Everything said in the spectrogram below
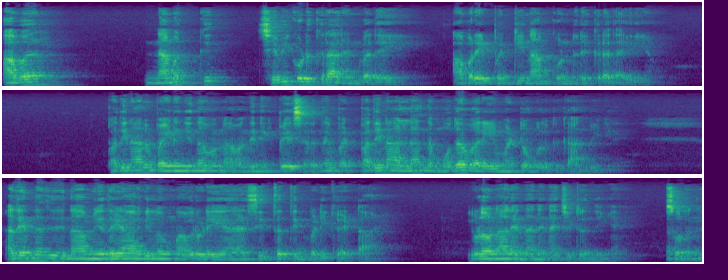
அவர் நமக்கு செவி கொடுக்கிறார் என்பதை அவரை பற்றி நாம் கொண்டிருக்கிற தைரியம். பதினாலும் பதினஞ்சு தான் நான் வந்து இன்னைக்கு பேசுறதேன் பட் பதினாலில் அந்த முத வரியை மட்டும் உங்களுக்கு காண்பிக்கிறேன். அது என்னது? நாம் எதையாகிலும் அவருடைய சித்தத்தின்படி கேட்டாள். இவ்வளோ நாள் என்ன நினைச்சிட்டு இருந்தீங்க? சொல்லுங்க.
